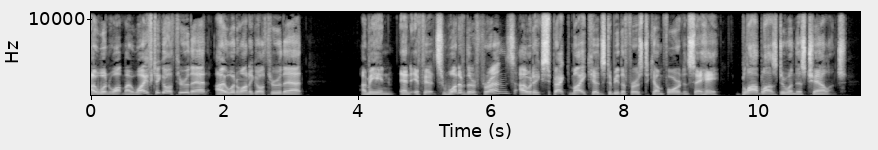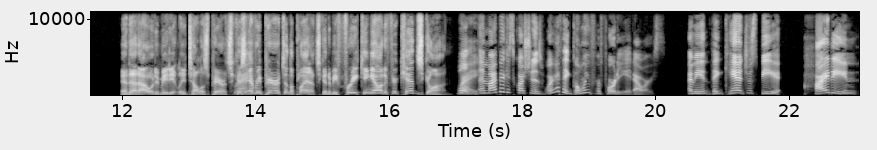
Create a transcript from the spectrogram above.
I wouldn't want my wife to go through that. I wouldn't want to go through that. I mean, and if it's one of their friends, I would expect my kids to be the first to come forward and say, "Hey, blah blah's doing this challenge." And then I would immediately tell his parents because Right. every parent on the planet's going to be freaking out if your kid's gone. Well, Right. and my biggest question is where are they going for 48 hours? I mean, they can't just be hiding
